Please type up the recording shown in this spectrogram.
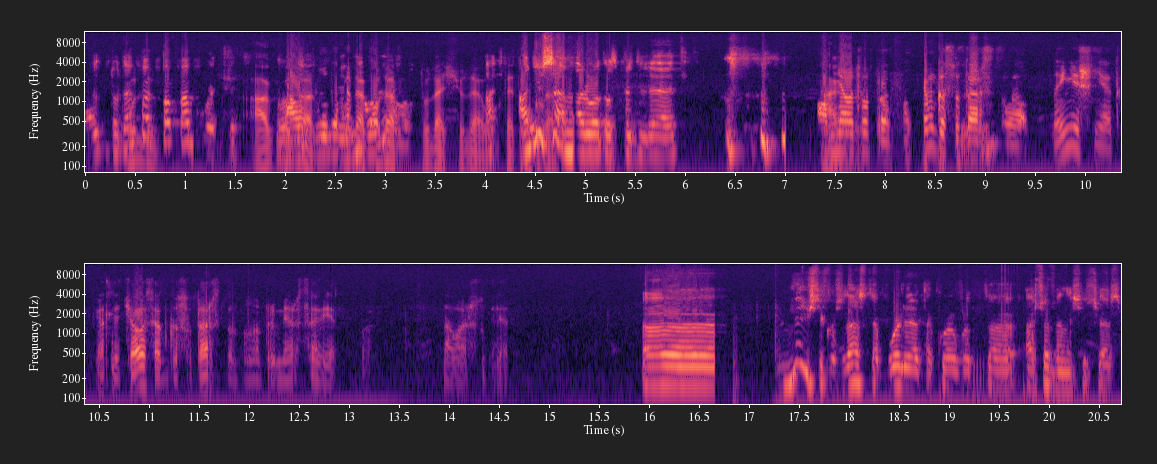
а туда куда, побольше. А куда, а куда, куда, туда-сюда? Вот а, это они куда? сам народ распределяет. А у меня вот вопрос. А чем государство нынешнее отличалось от государства, ну, например, Совет, на ваш взгляд? Э, нынешнее государство более такое вот, э, особенно сейчас.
